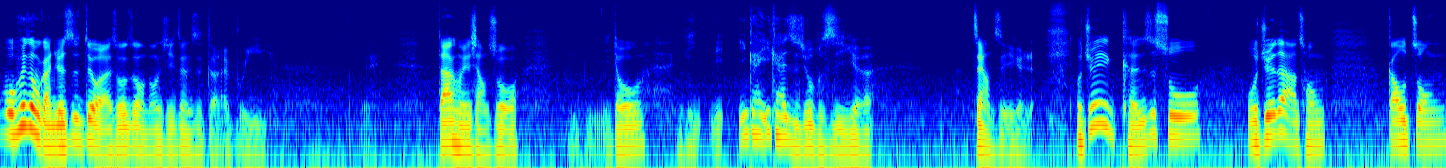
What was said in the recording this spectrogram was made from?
我会这种感觉是对我来说，这种东西真的是得来不易。对，大家可能想说，你都你你应该一开始就不是一个这样子一个人。我觉得可能是说，我觉得啊，从高中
